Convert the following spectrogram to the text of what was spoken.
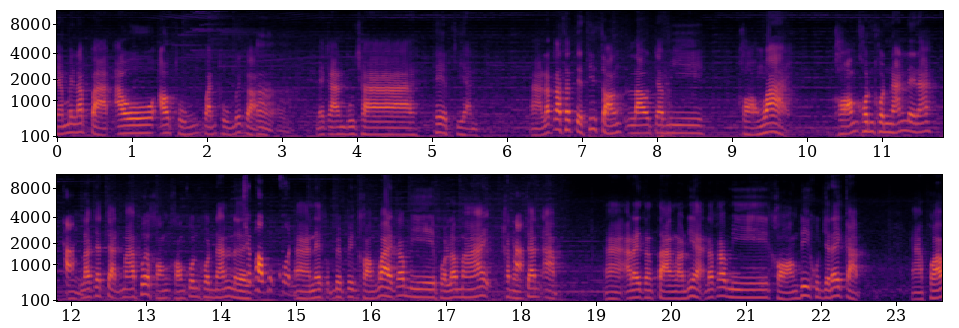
ยังไม่รับปากเอาเอาถุงขวัญถุงไว้ก่อน อ่าอ่าในการบูชาเทพเทียนอ่าแล้วก็สเต็ปที่สองเราจะมีของไหว้ของคนคนนั้นเลยนะ ค่ะ เราจะจัดมาเพื่อของของคนคนนั้นเลยเฉพาะบุคคล อ่าในเป็นเป็นของไหว้ก็มีผลไม้ขนมค่ะ จันอับอ่าอะไรต่างๆเหล่าเนี้ยแล้วก็มีของที่คุณจะได้กลับอ่า พร้อม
